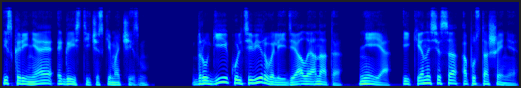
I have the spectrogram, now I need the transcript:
искореняя эгоистический мачизм. Другие культивировали идеалы аната, не я, и кеносиса опустошения,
